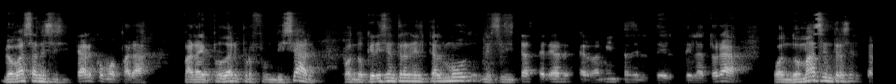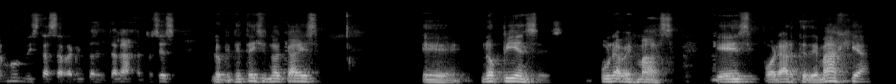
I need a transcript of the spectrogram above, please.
lo vas a necesitar como para, para poder profundizar. Cuando querés entrar en el Talmud, necesitas tener herramientas de, la Torá. Cuando más entras en el Talmud, necesitas herramientas del Tanaj. Entonces, lo que te está diciendo acá es, eh, no pienses, una vez más, que es por arte de magia,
